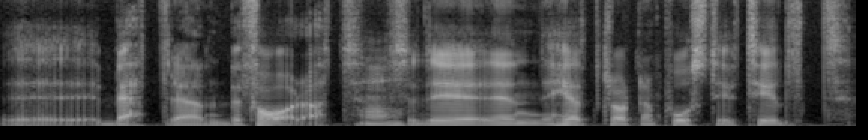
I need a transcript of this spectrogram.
eh, bättre än befarat. Mm. Så det är en, helt klart en positiv tilt.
